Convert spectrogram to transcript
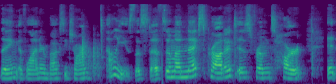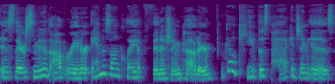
thing of liner and Boxycharm. I'll use this stuff. So my next product is from Tarte. It is their Smooth Operator Amazon Clay Finishing Powder. Look how cute this packaging is.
